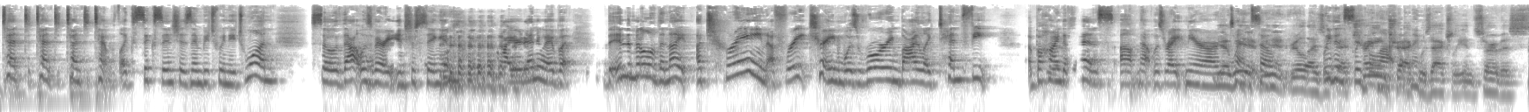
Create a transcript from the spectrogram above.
tent to tent to tent to tent with like six inches in between each one. So that was very interesting and tired anyway. But in the middle of the night, a train, a freight train was roaring by like 10 feet behind a fence um, that was right near our yeah, tent. We didn't, so we didn't realize we that, didn't that train track was actually in service.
